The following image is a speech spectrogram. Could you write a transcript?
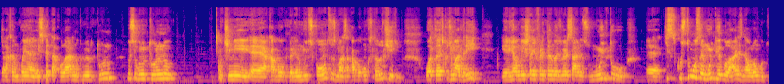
aquela campanha espetacular no primeiro turno. No segundo turno, o time é, acabou perdendo muitos pontos, mas acabou conquistando o título. O Atlético de Madrid, ele realmente está enfrentando adversários muito. É, que costumam ser muito regulares né, ao longo do,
